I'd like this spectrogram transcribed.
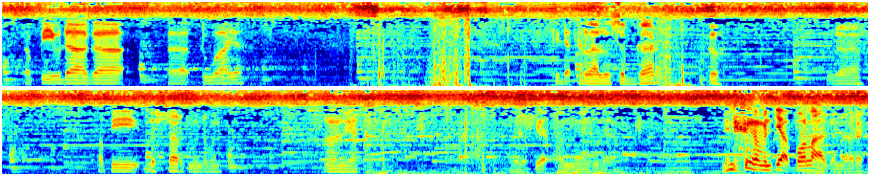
Tapi udah agak eh, tua ya tidak terlalu segar. Tuh. Udah. Tapi besar teman-teman. Kalian lihat. Tuh, lihat tangannya udah. Ini nggak menciak pola kan orang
